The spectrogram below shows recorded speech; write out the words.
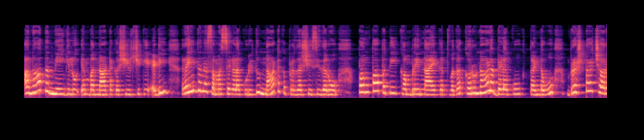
ಅನಾಥ ನೇಗಿಲು ಎಂಬ ನಾಟಕ ಶೀರ್ಷಿಕೆ ಅಡಿ ರೈತನ ಸಮಸ್ಯೆಗಳ ಕುರಿತು ನಾಟಕ ಪ್ರದರ್ಶಿಸಿದರು. ಪಂಪಾಪತಿ ಕಂಬಳಿ ನಾಯಕತ್ವದ ಕರುನಾಳ ಬೆಳಕು ತಂಡವು ಭ್ರಷ್ಟಾಚಾರ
